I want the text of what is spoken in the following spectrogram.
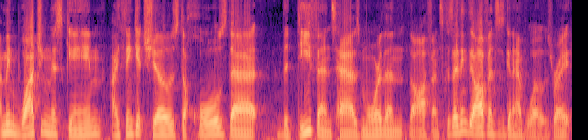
I mean, watching this game, I think it shows the holes that the defense has more than the offense. Because I think the offense is going to have woes, right?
